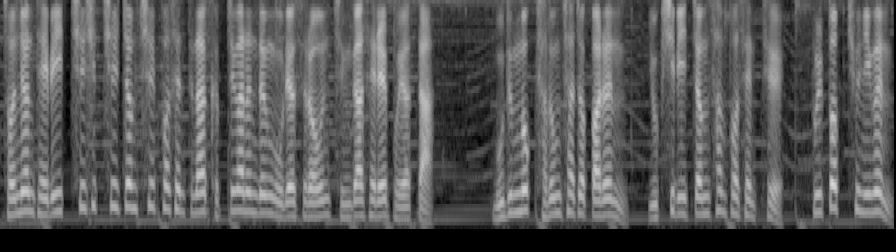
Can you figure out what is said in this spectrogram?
전년 대비 77.7%나 급증하는 등 우려스러운 증가세를 보였다. 무등록 자동차 적발은 62.3%, 불법 튜닝은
